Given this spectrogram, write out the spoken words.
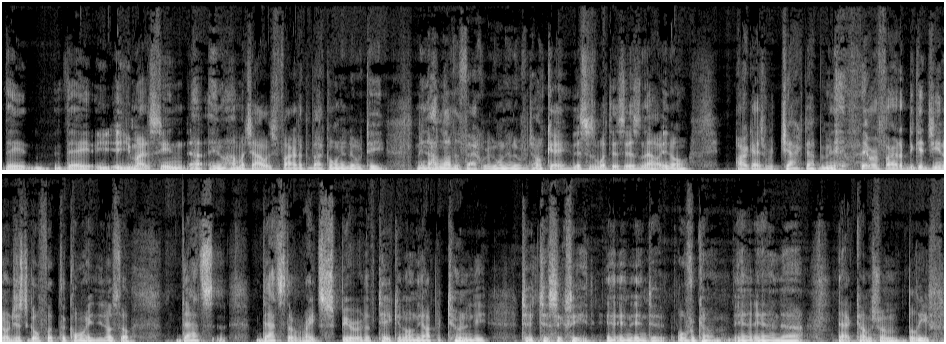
they, they, you might have seen, uh, you know, how much I was fired up about going into OT. I mean, I love the fact we're going into overtime. Okay, this is what this is now, you know. Our guys were jacked up. I mean, they were fired up to get Geno just to go flip the coin, you know. So that's that's the right spirit of taking on the opportunity to, to succeed and, and, and to overcome. And, and uh, that comes from belief.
